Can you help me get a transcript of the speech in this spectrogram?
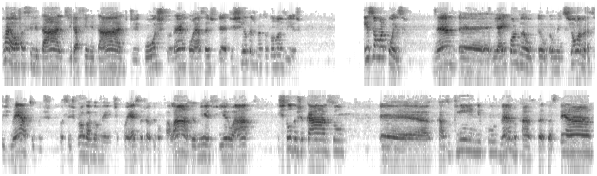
maior facilidade, afinidade, gosto né, com essas é, distintas metodologias. Isso é uma coisa. Né? É, e aí, quando eu, eu, eu, menciono esses métodos, vocês provavelmente conhecem, já ouviram falar, eu me refiro a estudos de caso, é, caso clínico, né? no caso da, da SPA,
